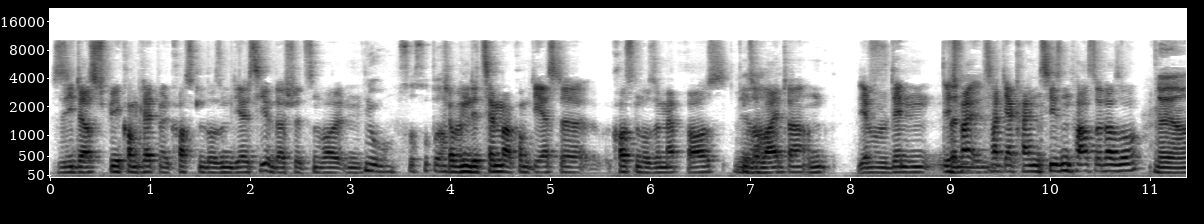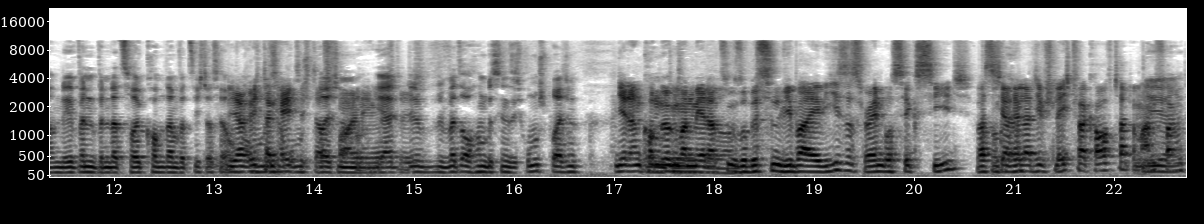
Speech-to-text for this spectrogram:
sie das Spiel komplett mit kostenlosem DLC unterstützen wollten. Jo, ist doch super. Ich glaube, im Dezember kommt die erste kostenlose Map raus und Ja. so weiter. Und ja, denn ich Dann- weiß, es hat ja keinen Season Pass oder so. Ja, ja, nee, wenn, wenn da Zeug kommt, dann wird sich das ja auch Ja, richtig, dann hält sich das vor allen Dingen, Ja, wird auch ein bisschen sich rumsprechen. Ja, dann kommen Und, irgendwann mehr ja. dazu. So ein bisschen wie bei, wie hieß es, Rainbow Six Siege, was sich ja Okay. relativ schlecht verkauft hat am Anfang. Ja.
